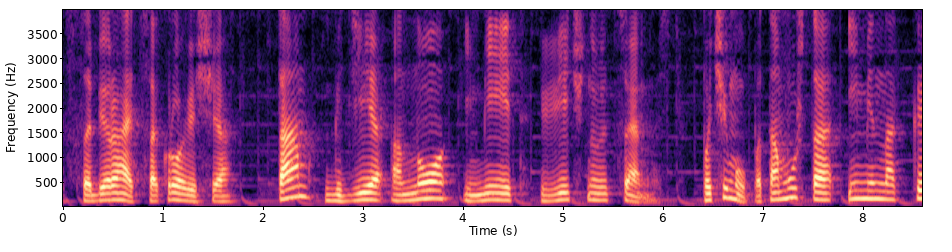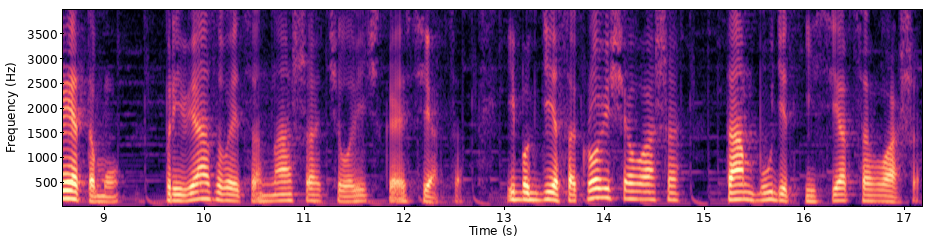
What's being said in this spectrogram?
собирать сокровища там, где оно имеет вечную ценность. Почему? Потому что именно к этому привязывается наше человеческое сердце ибо где сокровище ваше, там будет и сердце ваше.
